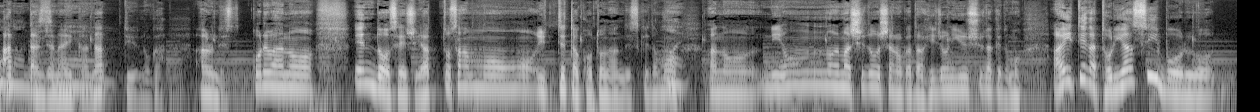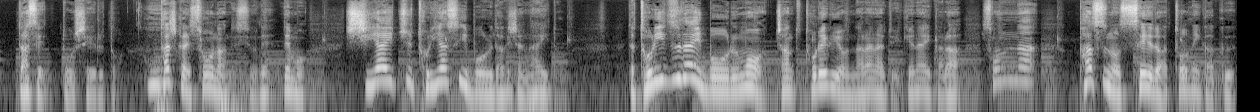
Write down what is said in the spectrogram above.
あったんじゃないかなっていうのがあるんです。ですね、これはあの遠藤選手、やっとさんも言ってたことなんですけども、はい、あの日本のまあ指導者の方は非常に優秀だけども、相手が取りやすいボールを出せと教えると。確かにそうなんですよね。でも、試合中取りやすいボールだけじゃないと。取りづらいボールもちゃんと取れるようにならないといけないから、そんなパスの精度はとにかく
